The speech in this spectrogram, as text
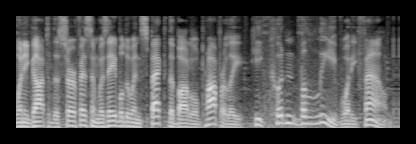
When he got to the surface and was able to inspect the bottle properly, he couldn't believe what he found.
